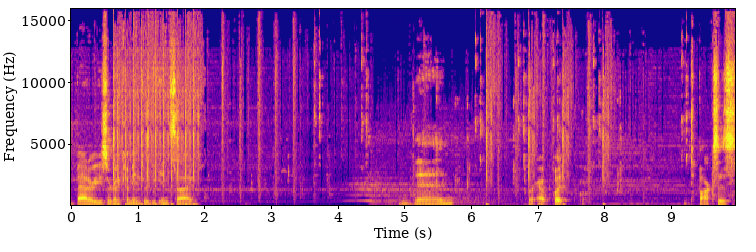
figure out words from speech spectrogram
Batteries are going to come in through the inside. And then, for output, into boxes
